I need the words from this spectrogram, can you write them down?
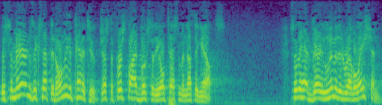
The Samaritans accepted only the Pentateuch, just the first five books of the Old Testament, nothing else. So they had very limited revelation.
